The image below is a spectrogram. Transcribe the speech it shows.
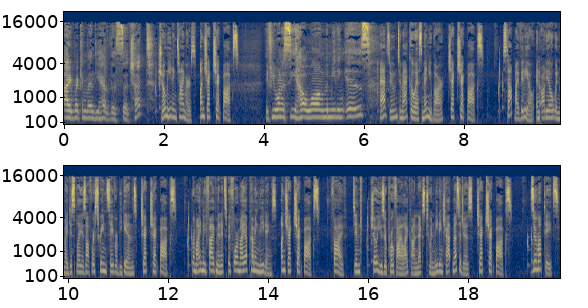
I recommend you have this uh, checked. Show meeting timers. Uncheck checkbox. If you want to see how long the meeting is, Add Zoom to macOS menu bar. Check checkbox. Stop my video and audio when my display is off or screensaver begins. Check checkbox. Remind me five minutes before my upcoming meetings. Uncheck checkbox. 5. Dimmed. Show user profile icon next to in meeting chat messages. Check checkbox. Zoom updates.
